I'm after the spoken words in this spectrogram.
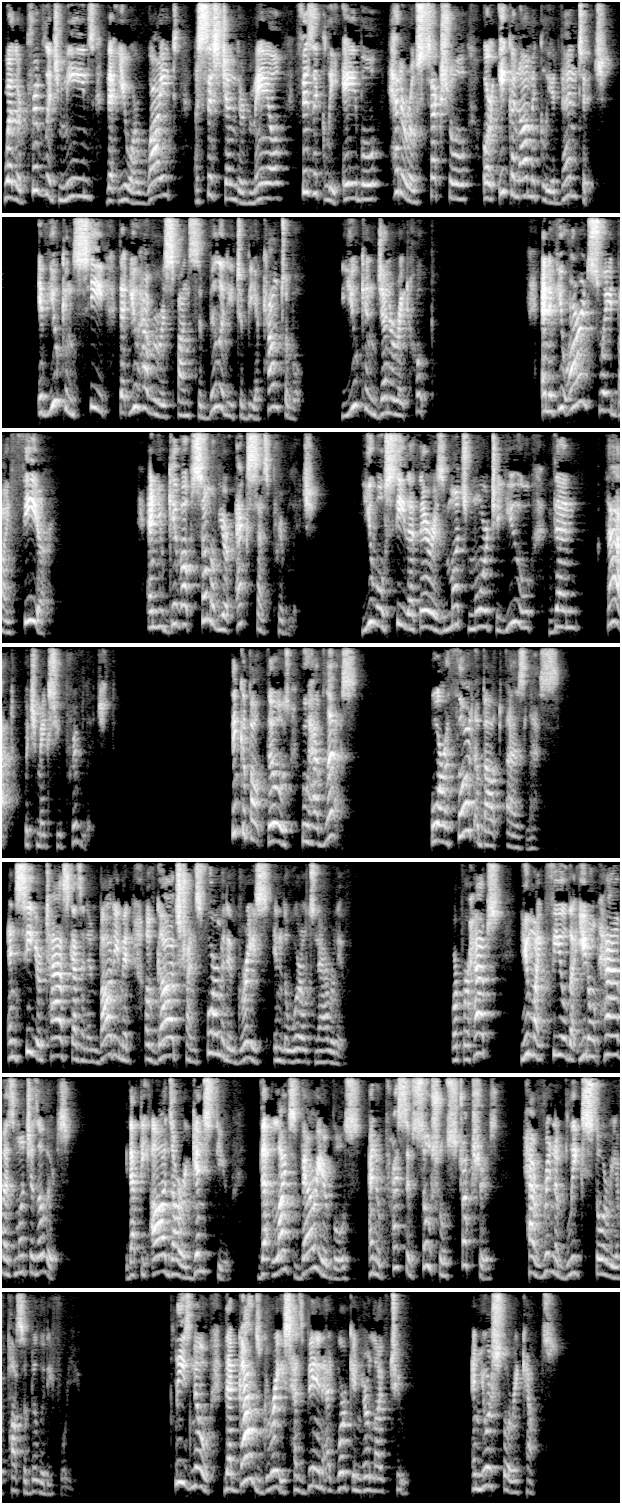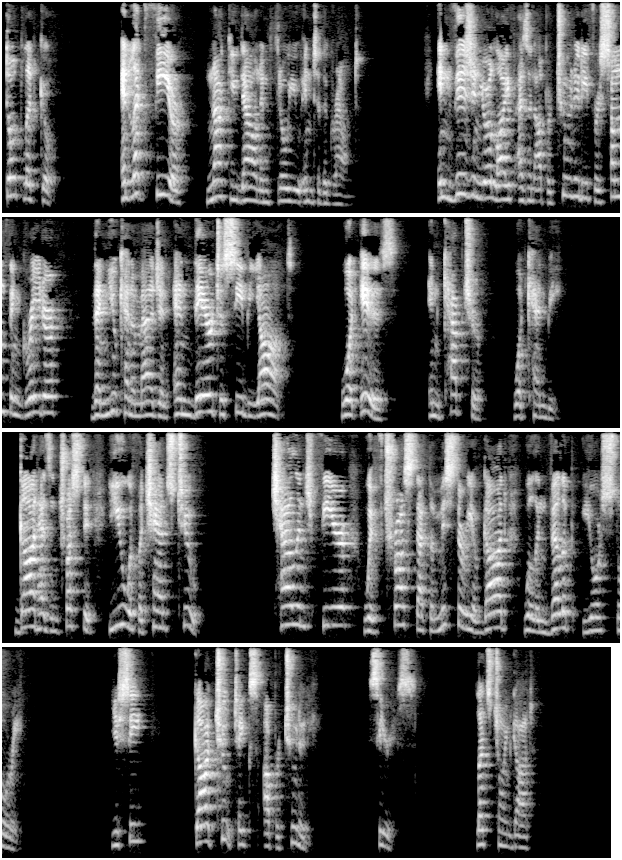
Whether privilege means that you are white, a cisgendered male, physically able, heterosexual, or economically advantaged, if you can see that you have a responsibility to be accountable, you can generate hope. And if you aren't swayed by fear and you give up some of your excess privilege, you will see that there is much more to you than that which makes you privileged. Think about those who have less, who are thought about as less, and see your task as an embodiment of God's transformative grace in the world's narrative. Or perhaps you might feel that you don't have as much as others, that the odds are against you, that life's variables and oppressive social structures have written a bleak story of possibility for you. Please know that God's grace has been at work in your life too, and your story counts. Don't let go, and let fear knock you down and throw you into the ground. Envision your life as an opportunity for something greater than you can imagine and dare to see beyond what is and capture what can be. God has entrusted you with a chance too. Challenge fear with trust that the mystery of God will envelop your story. You see, God too takes opportunity serious. Let's join God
